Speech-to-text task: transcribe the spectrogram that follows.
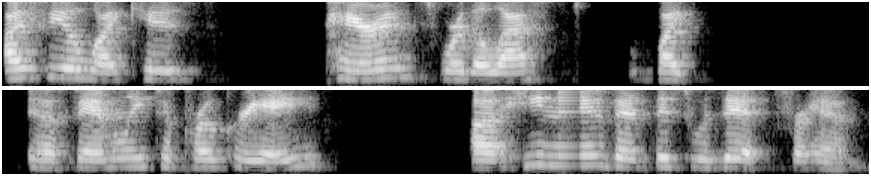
I feel like his parents were the last like uh, family to procreate uh, he knew that this was it for him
